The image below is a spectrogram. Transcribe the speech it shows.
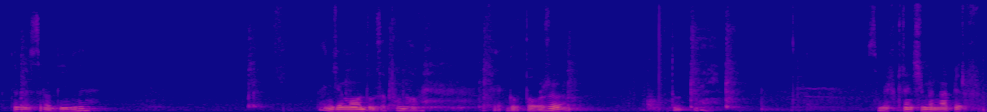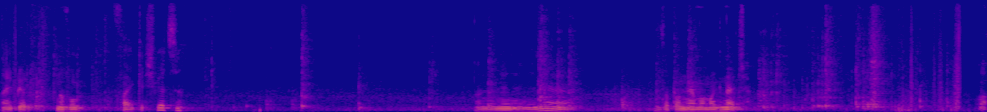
który zrobimy, będzie moduł zapłonowy. Dzisiaj go położyłem tutaj. Sobie wkręcimy najpierw, najpierw nową fajkę świecy. A nie, nie, nie, nie, nie. Zapomniałem o magnecie. O,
